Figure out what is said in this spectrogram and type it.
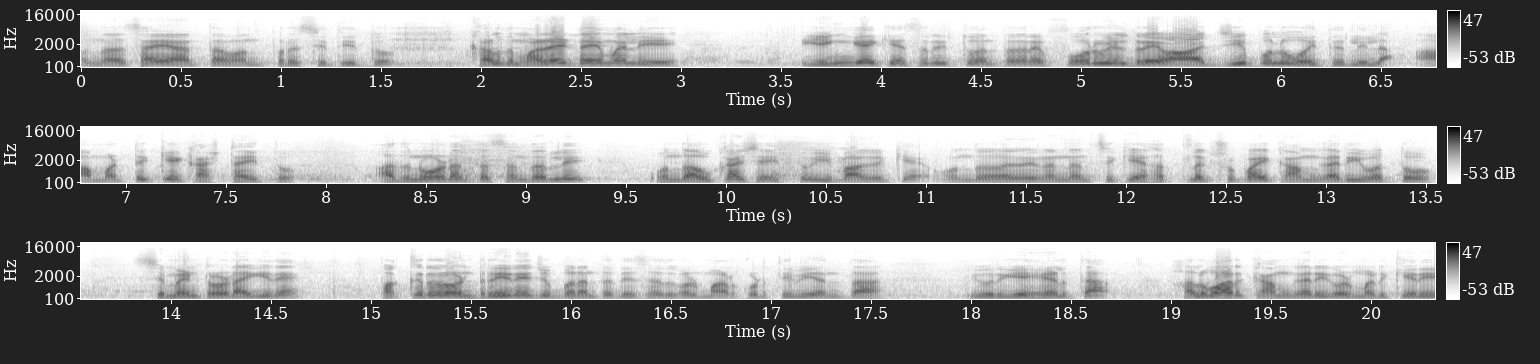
ಒಂದು ಅಸಹ್ಯ ಅಂತ ಒಂದು ಪರಿಸ್ಥಿತಿ ಇತ್ತು. ಕಳೆದ ಮಳೆ ಟೈಮಲ್ಲಿ ಹೆಂಗೆ ಕೆಸರಿತ್ತು ಅಂತಂದರೆ ಫೋರ್ ವೀಲ್ ಡ್ರೈವ್ ಆ ಜೀಪಲ್ಲೂ ಹೋಯ್ತಿರಲಿಲ್ಲ. ಆ ಮಟ್ಟಕ್ಕೆ ಕಷ್ಟ ಇತ್ತು. ಅದು ನೋಡೋಂಥ ಸಂದರ್ಭದಲ್ಲಿ ಒಂದು ಅವಕಾಶ ಇತ್ತು ಈ ಭಾಗಕ್ಕೆ. ಒಂದು, ನನ್ನ ಅನಿಸಿಕೆ ಹತ್ತು ಲಕ್ಷ ರೂಪಾಯಿ ಕಾಮಗಾರಿ ಇವತ್ತು ಸಿಮೆಂಟ್ ರೋಡ್ ಆಗಿದೆ. ಪಕ್ಕದಲ್ಲಿ ಒಂದು ಡ್ರೈನೇಜು ಬರೋಂಥ ದಿವಸಗಳು ಮಾಡಿಕೊಡ್ತೀವಿ ಅಂತ ಇವರಿಗೆ ಹೇಳ್ತಾ ಹಲವಾರು ಕಾಮಗಾರಿಗಳು ಮಡಿಕೇರಿ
